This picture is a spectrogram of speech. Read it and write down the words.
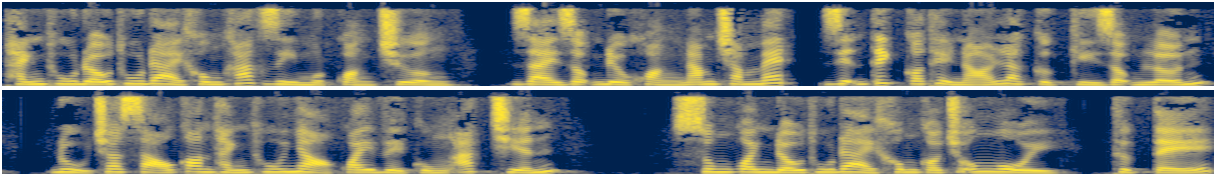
Thánh thú đấu thú đài không khác gì một quảng trường, dài rộng đều khoảng 500 mét, diện tích có thể nói là cực kỳ rộng lớn, đủ cho sáu con thánh thú nhỏ quay về cùng ác chiến. Xung quanh đấu thú đài không có chỗ ngồi, thực tế,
